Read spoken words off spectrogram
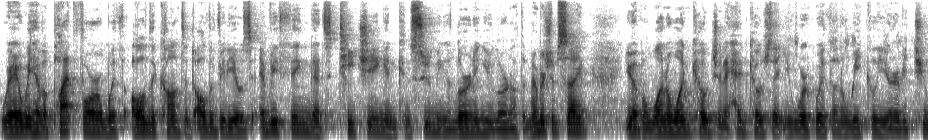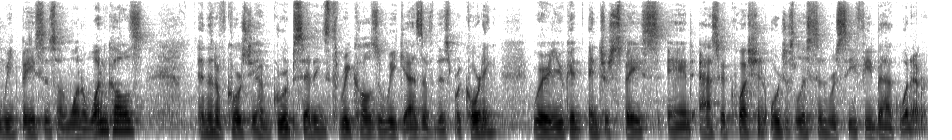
where we have a platform with all the content, all the videos, everything that's teaching and consuming and learning, you learn off the membership site. You have a one on one coach and a head coach that you work with on a weekly or every two week basis on one on one calls. And then, of course, you have group settings, three calls a week as of this recording, where you can enter space and ask a question or just listen, receive feedback, whatever.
